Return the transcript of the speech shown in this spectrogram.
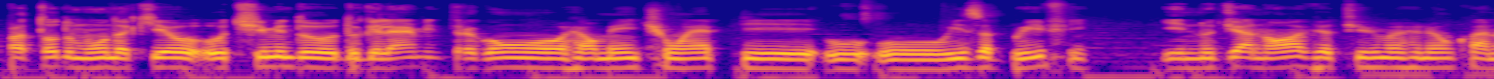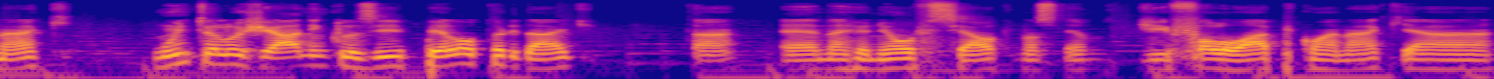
Para todo mundo aqui, o, o time do, do, Guilherme entregou um, realmente um app, o, o ISA Briefing, e no dia 9 eu tive uma reunião com a ANAC, muito elogiado, inclusive, pela autoridade, tá? É, na reunião oficial que nós temos de follow-up com a ANAC, a,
